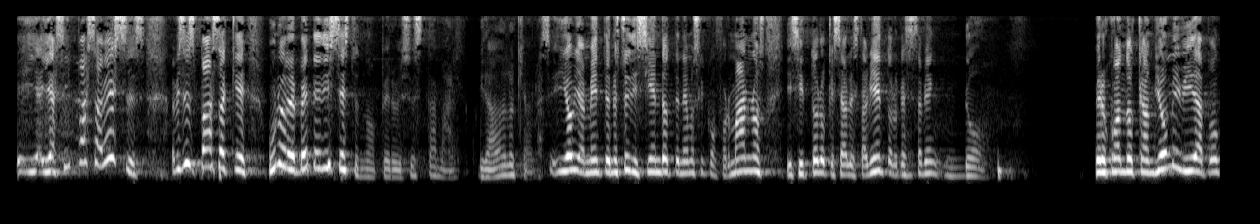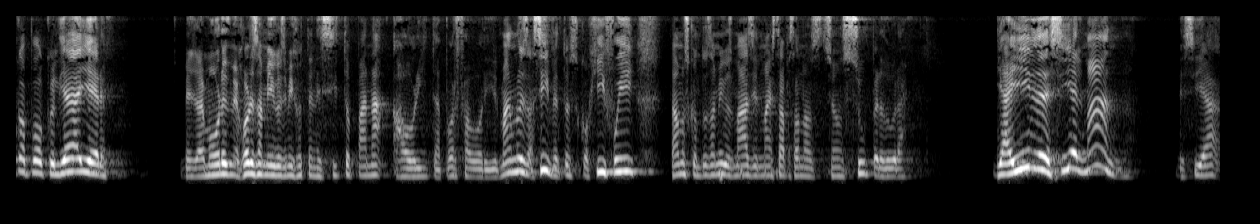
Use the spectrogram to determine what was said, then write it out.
Y, así pasa a veces. A veces pasa que uno de repente dice esto, no, pero eso está mal, cuidado de lo que hablas. Y obviamente no estoy diciendo tenemos que conformarnos y si todo lo que se habla está bien, todo lo que se está bien, no. Pero cuando cambió mi vida poco a poco, el día de ayer, me llamó uno de mis mejores amigos y me dijo, te necesito pana ahorita, por favor. Y el man no es así, entonces cogí, fui, estábamos con dos amigos más y el man estaba pasando una situación súper dura. Y ahí le decía el man, decía,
